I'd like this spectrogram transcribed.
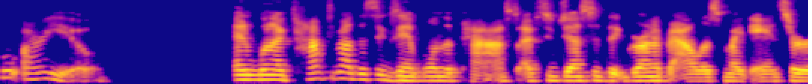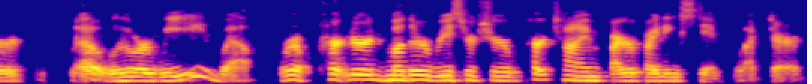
Who are you? And when I've talked about this example in the past, I've suggested that grown up Alice might answer, Oh, who are we? Well, we're a partnered mother researcher, part time firefighting stamp collector.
